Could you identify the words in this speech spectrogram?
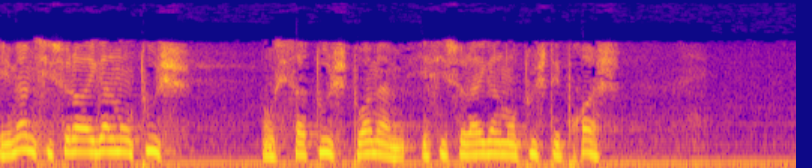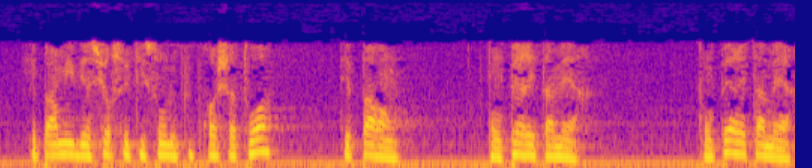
Et même si cela également touche, donc si ça touche toi-même, et si cela également touche tes proches, et parmi bien sûr ceux qui sont le plus proches à toi, tes parents, ton père et ta mère, ton père et ta mère,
